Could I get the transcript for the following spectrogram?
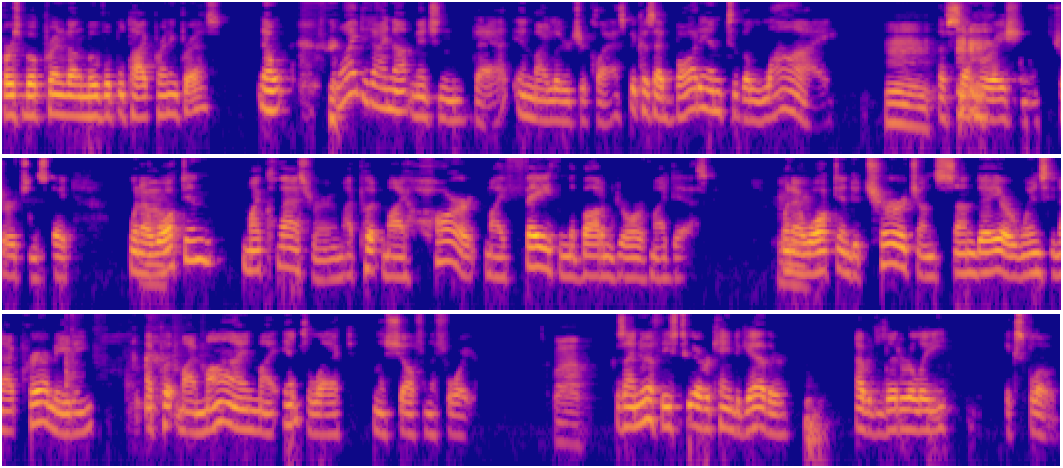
First book printed on a movable type printing press. Now, why did I not mention that in my literature class? Because I bought into the lie mm. of separation of church and state. When wow. I walked in my classroom, I put my heart, my faith in the bottom drawer of my desk. When I hmm. walked into church on Sunday or Wednesday night prayer meeting, I put my mind, my intellect on the shelf in the foyer. Wow. Because I knew if these two ever came together, I would literally explode.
